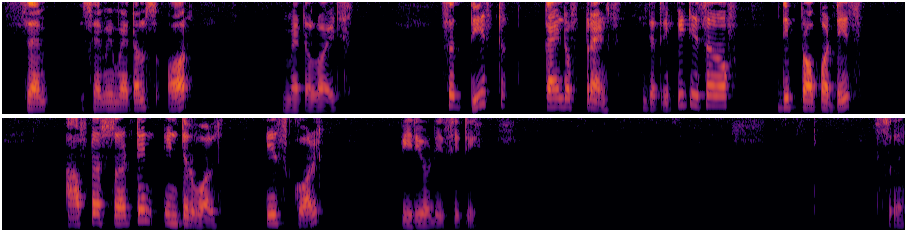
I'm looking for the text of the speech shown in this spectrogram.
sem semi-metals or metalloids. So these kind of trends, the repetition of the properties after certain interval is called periodicity. So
